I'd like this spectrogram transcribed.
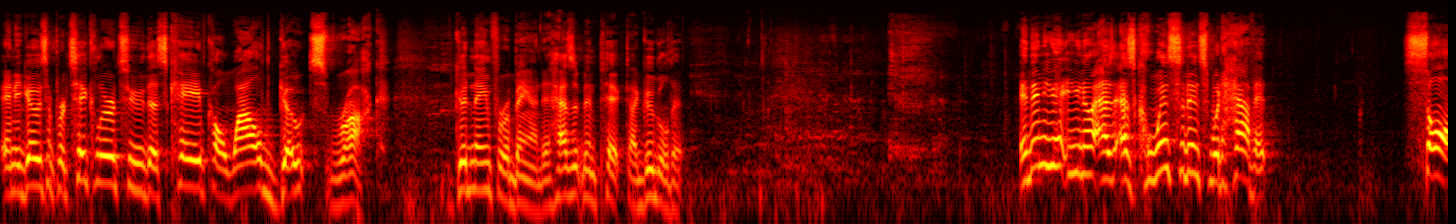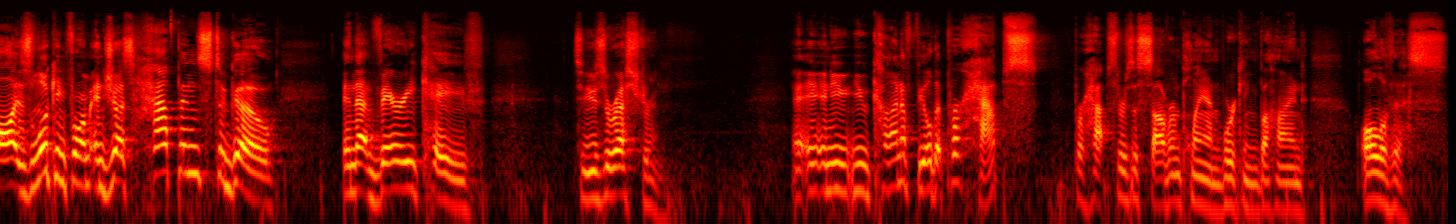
And he goes in particular to this cave called Wild Goats Rock. Good name for a band. It hasn't been picked. I Googled it. And then, you, you know, as, as coincidence would have it, Saul is looking for him and just happens to go in that very cave to use the restroom. And, you, you kind of feel that perhaps, perhaps there's a sovereign plan working behind all of this.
